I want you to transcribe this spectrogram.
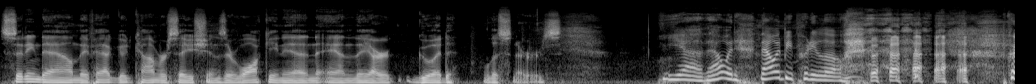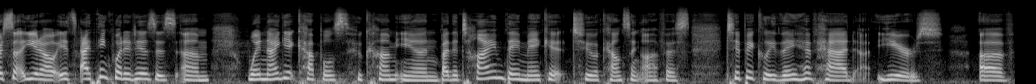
sitting down. They've had good conversations. They're walking in, and they are good listeners. Yeah, that would that would be pretty low. of course, uh, you know, it's. I think what it is is um, when I get couples who come in, by the time they make it to a counseling office, typically they have had years of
